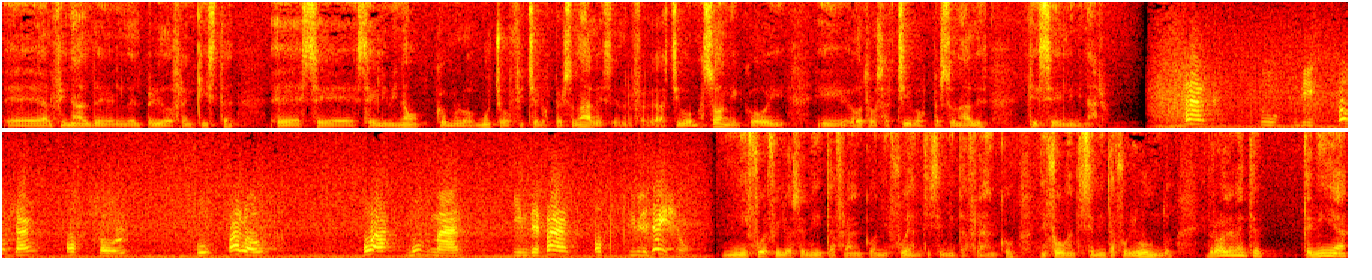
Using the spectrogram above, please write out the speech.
eh, al final del, periodo franquista, eh, se, eliminó, como los muchos ficheros personales, el, archivo masónico y, otros archivos personales que se eliminaron. to the of soul who follow our movement in defense of civilization. Ni fue filosemita Franco, ni fue antisemita Franco, ni fue un antisemita furibundo. Y probablemente tenía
